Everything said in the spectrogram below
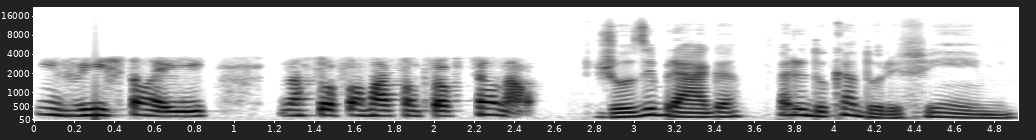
invistam aí na sua formação profissional. Josi Braga, para Educador FM.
